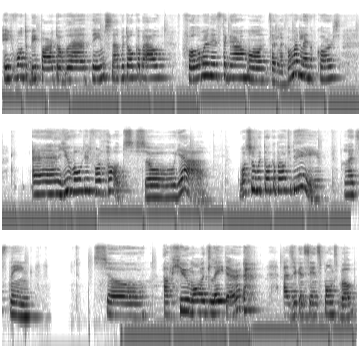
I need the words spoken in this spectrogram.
if you want to be part of the themes that we talk about, follow me on Instagram on Charlar con Marlene of course and you voted for thoughts. So, yeah, what should we talk about today? Let's think. So, a few moments later, as you can see in SpongeBob,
